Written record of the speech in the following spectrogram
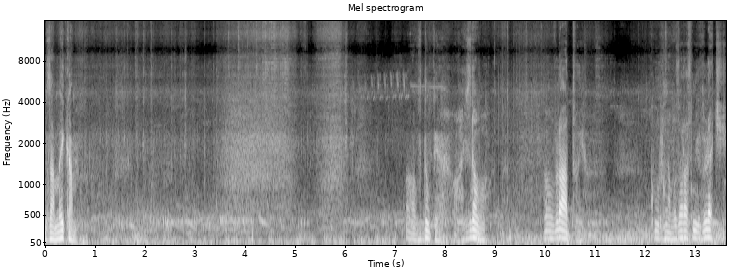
Zamykam. O, w dupie. O, i znowu. No, wlatuj. Kurna, bo zaraz mi wleci.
